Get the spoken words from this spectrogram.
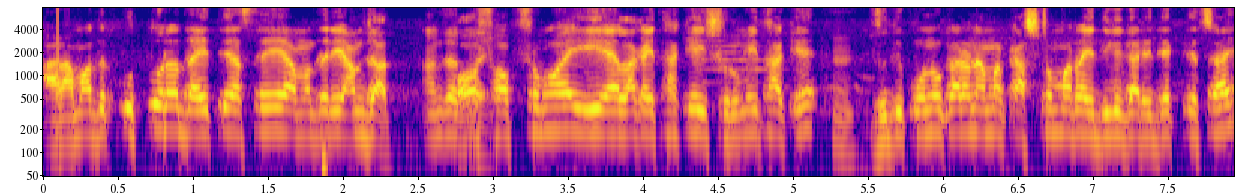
আর আমাদের উত্তরা দায়িত্বে আছে আমাদের এই আমজাদ। ও ভাই। এই এলাকায় থাকে এই শোরুমেই থাকে। যদি কোনো কারণে আমার কাস্টমাররা এদিকে গাড়ি দেখতে চায়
